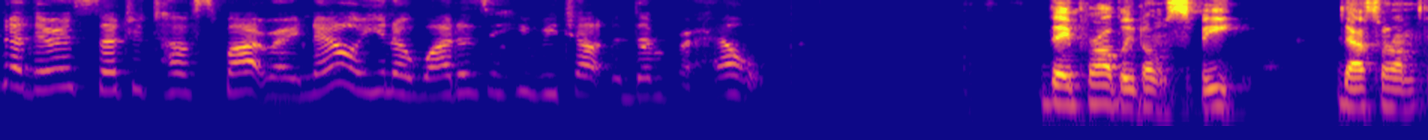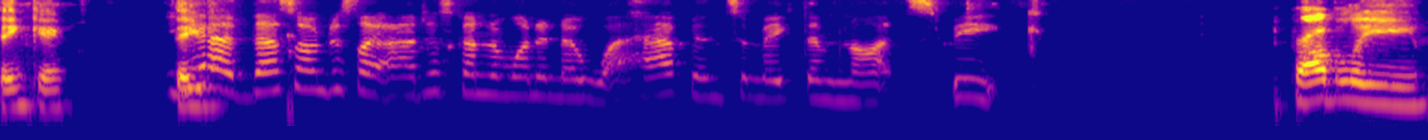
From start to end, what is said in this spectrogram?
you know, they're in such a tough spot right now. You know, why doesn't he reach out to them for help? They probably don't speak. That's what I'm thinking. They, yeah, that's why I'm just like, I just kind of want to know what happened to make them not speak. Probably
